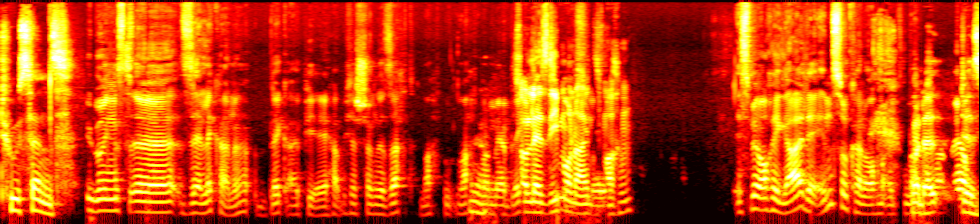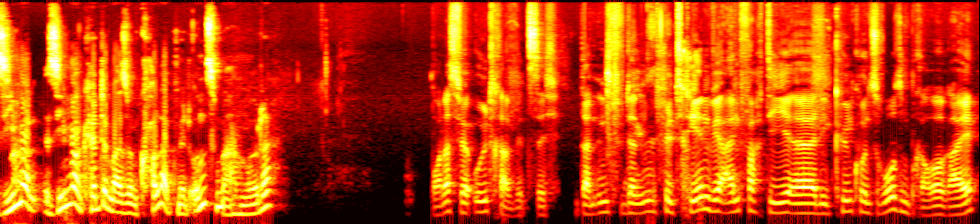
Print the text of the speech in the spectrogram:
Two Cents. Übrigens äh, sehr lecker, ne? Black IPA, habe ich das schon gesagt. Macht, macht Ja. mal mehr Black Soll der Simon IPA. eins machen? Ist mir auch egal, der Enzo kann auch mal eins Boah, machen. der, der Simon, Simon könnte mal so ein Collab mit uns machen, oder? Boah, das wäre ultra witzig. Dann, inf dann infiltrieren wir einfach die, äh, die Kühnkunst Rosenbrauerei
